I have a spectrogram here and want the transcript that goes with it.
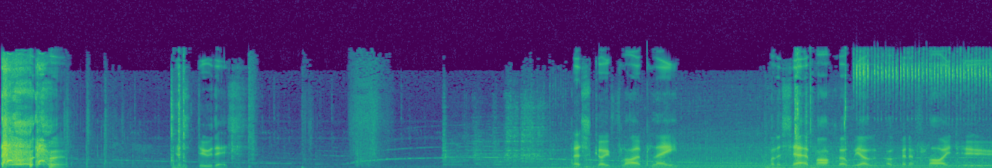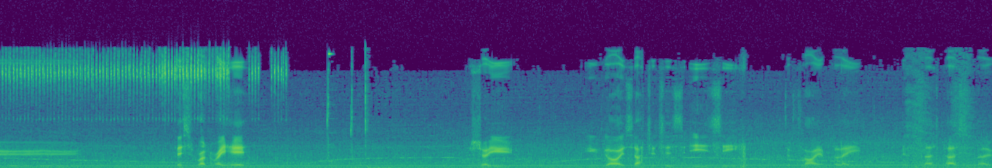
Let's do this. Let's go fly a plane. I'm gonna set a marker. We are, are gonna fly to this runway here. Show you, you guys that it is easy to fly a plane in first person mode.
